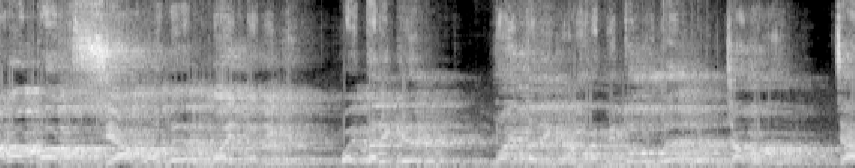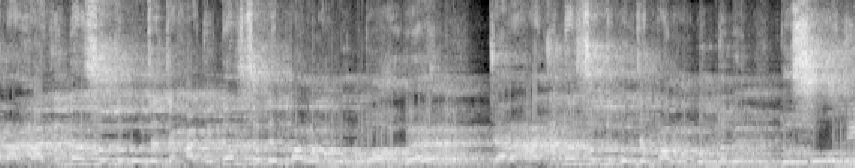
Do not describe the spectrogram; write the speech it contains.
আরাফার শ্যাম হবে নয় তারিখে। কয় তারিখে? নয় তারিখে। আমরা বিতর্কতে যাব না। যারা হাজিদের সাথে বলছে যে হাজিদের সাথে পালন করতে হবে, যারা হাজিদের সাথে বলছে পালন করতে হবে, তো সৌদি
